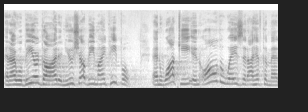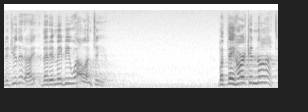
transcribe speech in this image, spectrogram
and I will be your God, and you shall be my people and walk ye in all the ways that I have commanded you, that, I, that it may be well unto you. But they hearkened not,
